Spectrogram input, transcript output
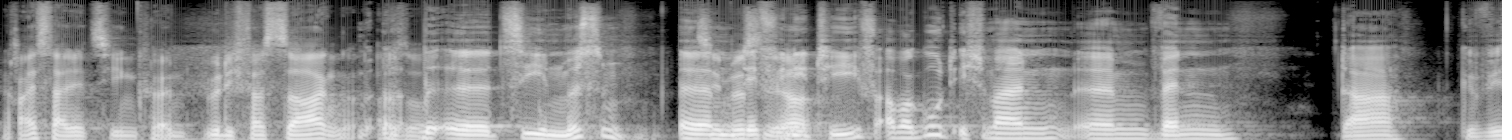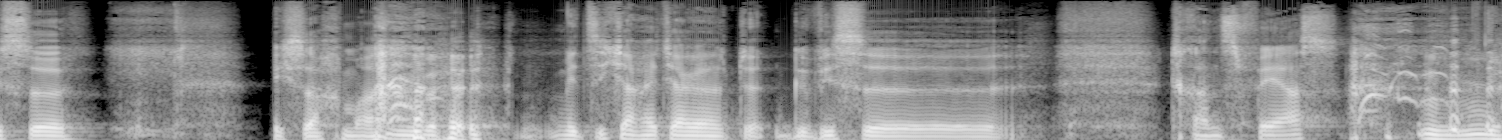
Reißleine ziehen können, würde ich fast sagen. Also äh, ziehen müssen, ähm, Ziehen müssen, definitiv. Aber gut, ich meine, ähm, wenn da gewisse, ich sag mal, mit Sicherheit ja gewisse Transfers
